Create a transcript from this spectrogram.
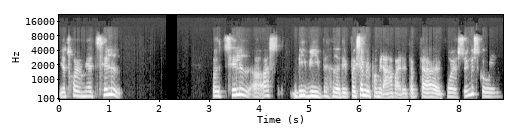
Jeg tror jo mere tillid. Både tillid og også, vi, vi, hvad hedder det, for eksempel på mit arbejde, der, der bruger jeg syngeskolen.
